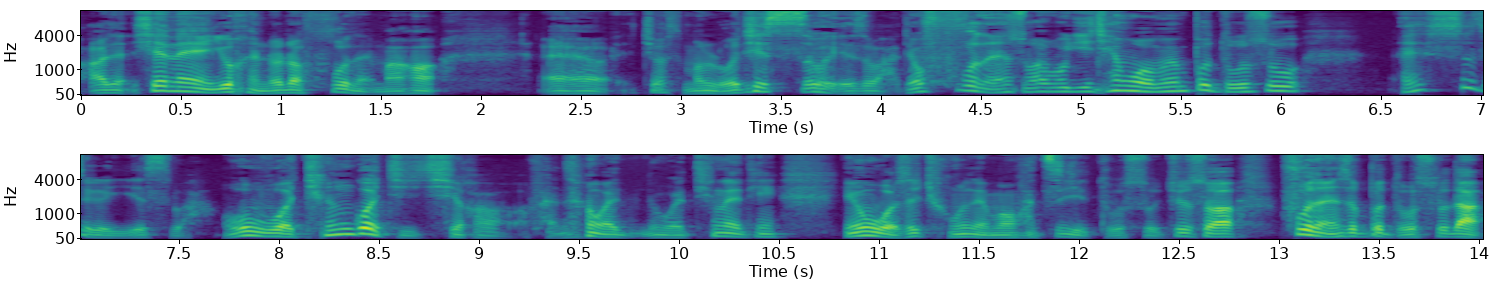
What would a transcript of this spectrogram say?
而且现在有很多的富人嘛，哈，哎，叫什么逻辑思维是吧？叫富人说，我以前我们不读书，哎，是这个意思吧？我我听过几期哈，反正我我听了听，因为我是穷人嘛，我自己读书，就是说富人是不读书的，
